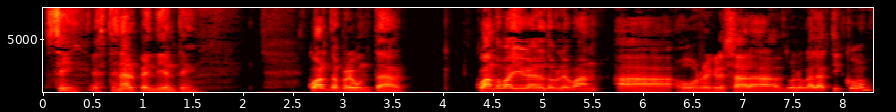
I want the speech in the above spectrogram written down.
Sí, estén al pendiente. Cuarta pregunta. ¿Cuándo va a llegar el doble van o regresar al duelo galáctico?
